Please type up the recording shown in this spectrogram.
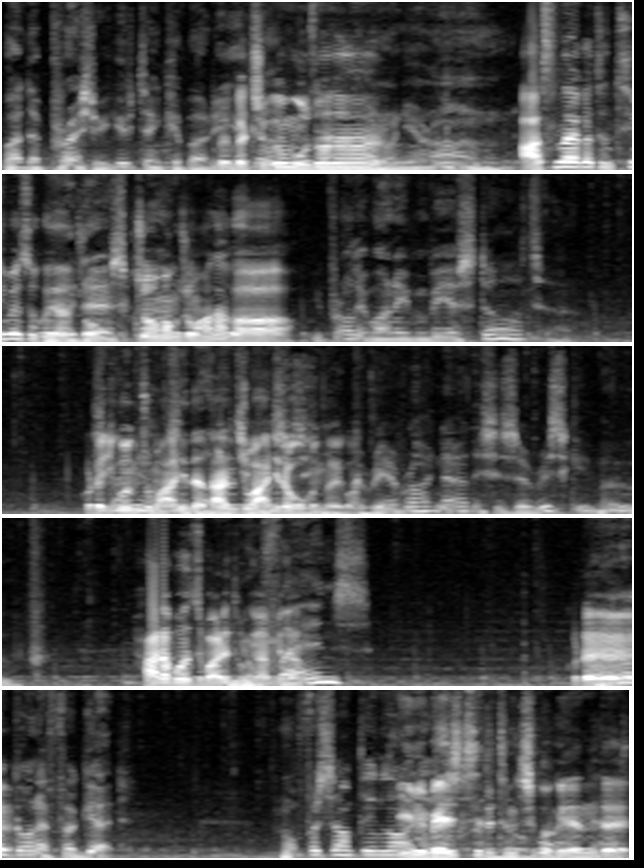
But the pressure, you think about it. 그러니까 you're 지금 우선은. 아스날 같은 팀에서 그냥 좀 득점왕 좀 하다가 You probably won't even be a starter. 그래 이건 좀 아니다. 난 좀 아니라고 본다 이건. Career right now, this is a risky move. 할아버지 말에 동의합니다. 그래 not gonna forget. Not for something like 이미. 맨시티를 등치고 오긴 했는데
